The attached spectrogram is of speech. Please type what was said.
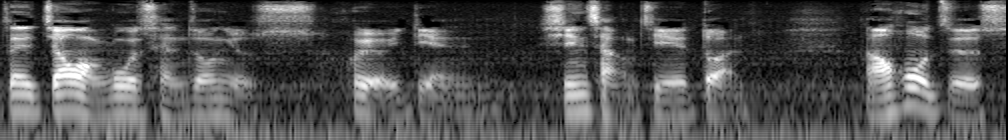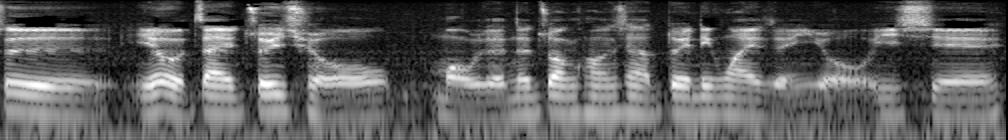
在交往过程中有会有一点欣赏阶段，然后或者是也有在追求某人的状况下，对另外人有一些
